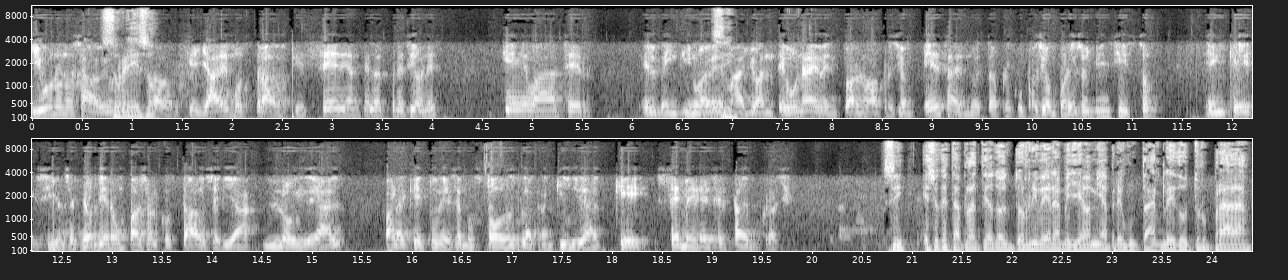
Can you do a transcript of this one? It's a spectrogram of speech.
Y uno no sabe, un registrador que ya ha demostrado que cede ante las presiones, qué va a hacer el 29 de mayo ante una eventual nueva presión. Esa es nuestra preocupación. Por eso yo insisto en que si el señor diera un paso al costado sería lo ideal para que tuviésemos todos la tranquilidad que se merece esta democracia. Sí, eso que está planteando el doctor Rivera me lleva a mí a preguntarle, doctor Prada,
